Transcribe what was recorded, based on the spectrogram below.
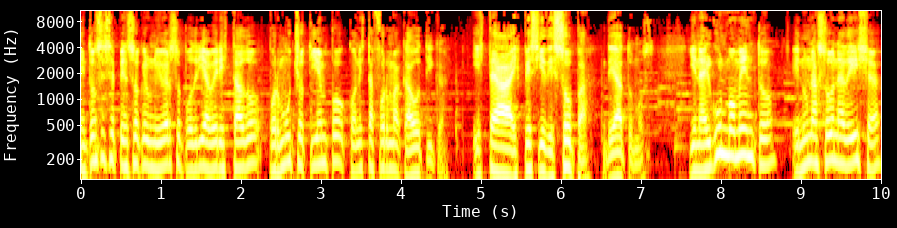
Entonces se pensó que el universo podría haber estado por mucho tiempo con esta forma caótica, esta especie de sopa de átomos. Y en algún momento, en una zona de ella,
